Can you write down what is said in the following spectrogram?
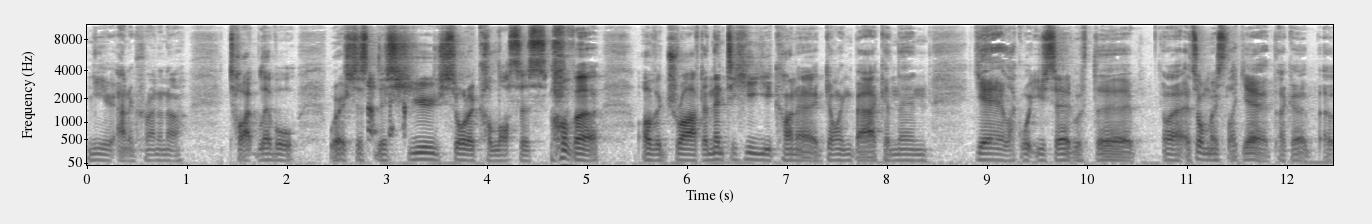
near Anna Karenina type level where it's just this huge sort of colossus of a of a draft. And then to hear you kind of going back and then yeah like what you said with the uh, it's almost like yeah like a, a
